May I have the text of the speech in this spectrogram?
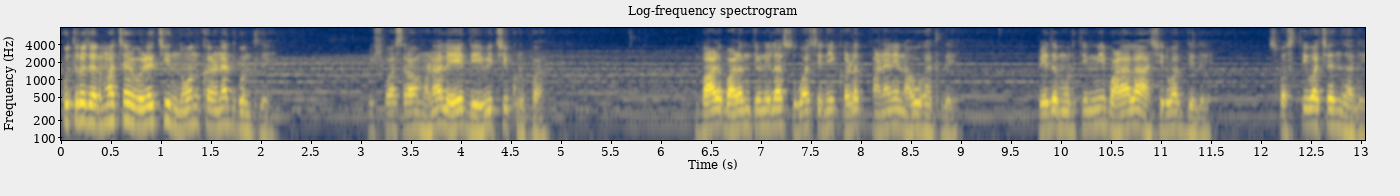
पुत्रजन्माच्या वेळेची नोंद करण्यात गुंतले. विश्वासराव म्हणाले देवीची कृपा. बाळ बाळंतिणीला सुवासिनी कडक पाण्याने नाव घातले. वेदमूर्तींनी बाळाला आशीर्वाद दिले. स्वस्तिवाचन झाले.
